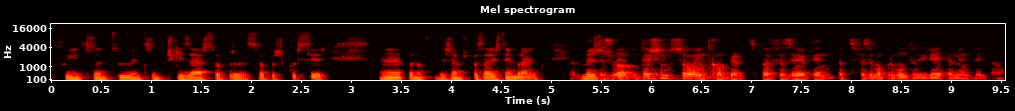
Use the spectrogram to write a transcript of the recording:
que foi interessante, interessante pesquisar só para, só para esclarecer, para não deixarmos passar isto em branco. Mas, João, deixa-me só interromper-te para, fazer, para te fazer uma pergunta diretamente então.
